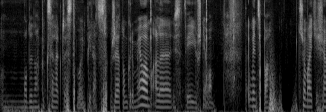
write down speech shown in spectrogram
mm, mody na pikselach, to jest moim piractwem, że ja tą grę miałem, ale niestety jej już nie mam. Tak więc pa, trzymajcie się.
